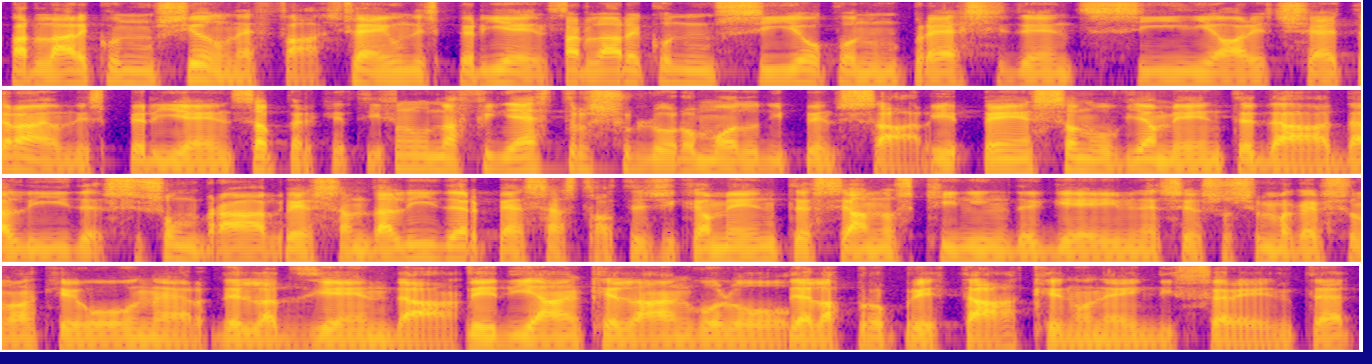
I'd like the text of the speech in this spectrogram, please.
parlare con un CEO non è facile, cioè è un'esperienza. Parlare con un CEO, con un president, senior, eccetera, è un'esperienza perché ti fanno una finestra sul loro modo di pensare e pensano ovviamente da, da leader, se sono bravi, pensano da leader, pensano strategicamente, se hanno skin in the game, nel senso se magari sono anche owner dell'azienda, vedi anche l'angolo della proprietà che non è indifferente.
